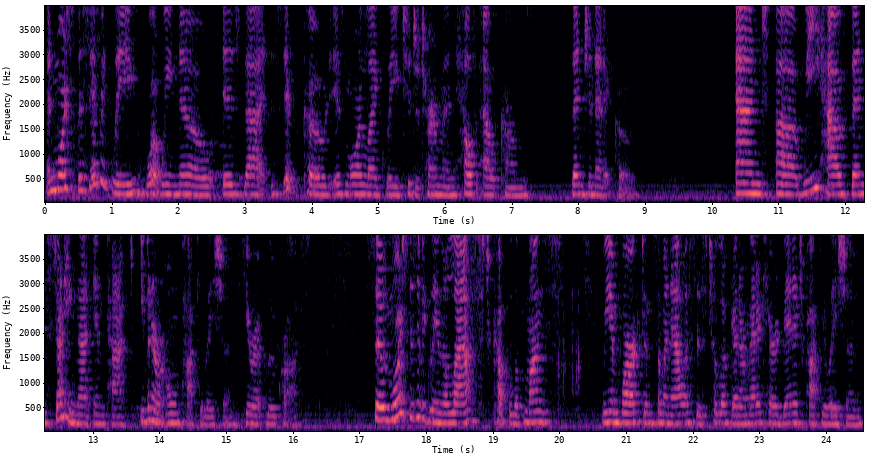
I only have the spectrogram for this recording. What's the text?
And more specifically, what we know is that zip code is more likely to determine health outcomes than genetic code. And uh, we have been studying that impact, even our own population here at Blue Cross. So, more specifically, in the last couple of months, we embarked on some analysis to look at our Medicare Advantage population,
